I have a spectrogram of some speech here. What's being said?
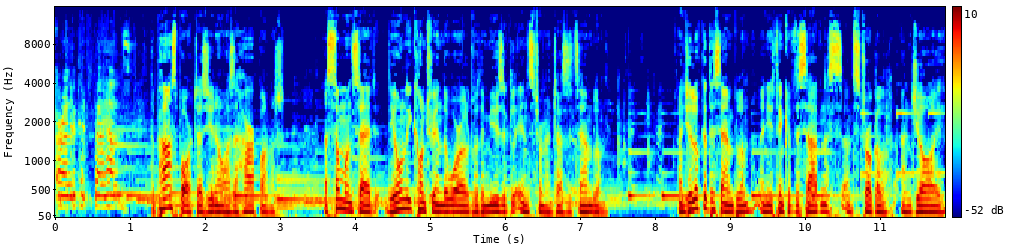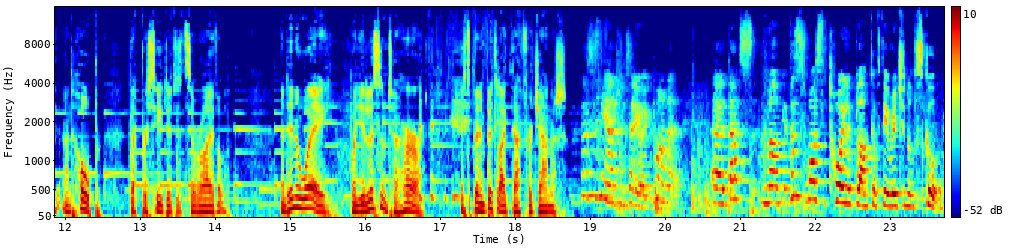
around the, cup, the hands. The passport, as you know, has a harp on it. As someone said, the only country in the world with a musical instrument as its emblem. And you look at this emblem and you think of the sadness and struggle and joy and hope that preceded its arrival. And in a way, when you listen to her, it's been a bit like that for Janet. This is the entrance anyway. Come on. Uh, that's Malcolm. This was the toilet block of the original school.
